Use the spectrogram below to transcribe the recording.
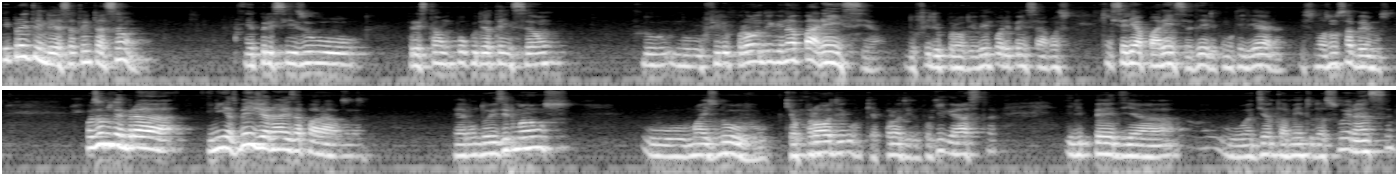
E para entender essa tentação, é preciso prestar um pouco de atenção no, no, filho pródigo e na aparência do filho pródigo. Alguém pode pensar, mas o que seria a aparência dele, como que ele era? Isso nós não sabemos. Mas vamos lembrar, em linhas bem gerais, a parábola. Eram dois irmãos, o mais novo, que é o pródigo, que é pródigo porque gasta, ele pede a, o adiantamento da sua herança,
